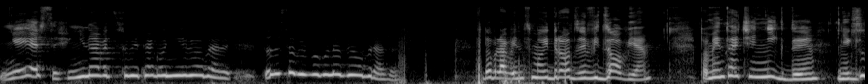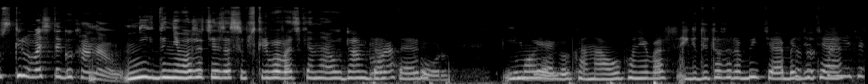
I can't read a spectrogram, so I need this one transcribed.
nie jesteś. Nie nawet sobie tego nie wyobrażasz. Co ty sobie w ogóle wyobrażasz? Dobra, więc moi drodzy widzowie, pamiętajcie nigdy, nie, Subskrybować tego kanału. nigdy nie możecie zasubskrybować kanału Jump Duster. I mojego kanału, ponieważ i gdy to zrobicie, będziecie się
